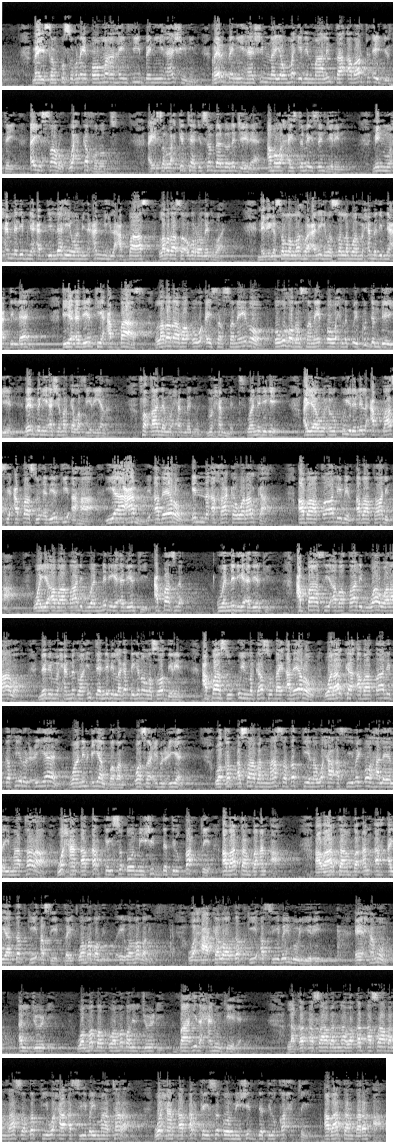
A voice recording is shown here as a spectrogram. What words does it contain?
Maysan ku sugnayn oo ma ahayn fii bani haashimin reer bani haashimna yowma-idin maalintaa abaartu ay jirtay aysaru wax ka fudud. Aysar wax ka taajirsan baa loola jeedaa ama wax haysta maysan jirin min muxamed ibni cabdillaahi wa min cammihi alcabbaas labadaasaa ugu roonayd waay. Nebiga sala allahu calayhi wasalam waa moxamed ibni cabdillaahi iyo adeerkii cabbaas labadaba ugu aysarsanaydoo ugu hodansanayd oo wax ay ku dembeeyeen reer bani hashim marka la fiiriyana. Faqaala muxammedun muxammed waa nebigee ayaa wuxuu ku yidhi lilcabbaasi cabbaasoo adeerkii ahaa yaa cammi adeerow inna akhaaka walaalka abaa aalibin abaa aalib ah. Waayo abaa aalib waa nebiga adeerkii cabbaasna waa nebiga adeerkii cabbaas iyo abaa aalib waa walaalo. Nebi moxamed waa intaa nebi laga dhigin oon la soo dirin. Cabbaasuu u yimid markaasuu dhahay adeerow walaalka abaa aalib kahiiru alciyaal waa nin ciyaal badan waa saaxiibulciyaal waqad asaaba annaasa dadkiina waxaa asiibay oo haleelay maa taraa waxaan aad arkayso oo min shiddati alqaxti abaartaan ba'an ah abaartaan ba'an ah ayaa dadkii asiibtay madali waxaa kaloo dadkii asiibay buu yidhi ee xanuun aljuuci wa madal iljuuci baahida xanuunkeeda laqad asaaba waqad asaaba annaasa dadkii waxaa asiibay maa tara waxaan aad arkaysa oo min shiddati alqaxti abaartan daran ah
